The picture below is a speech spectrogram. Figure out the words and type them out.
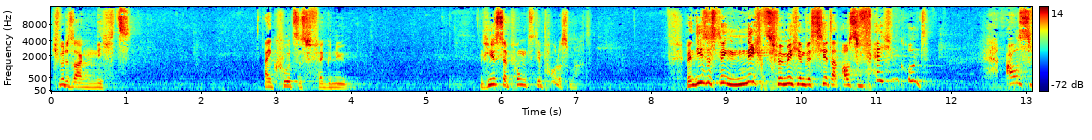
Ich würde sagen, nichts. Ein kurzes Vergnügen. Und hier ist der Punkt, den Paulus macht. Wenn dieses Ding nichts für mich investiert hat, aus welchem Grund? Aus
